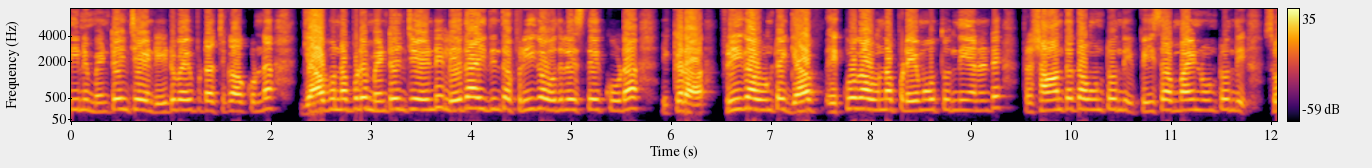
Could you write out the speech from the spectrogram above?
దీన్ని మెయింటైన్ చేయండి. ఇటువైపు టచ్ కాకుండా గ్యాబ్ ఉన్నప్పుడే మెయింటైన్ చేయండి. లేదా ఇది ఇంత ఫ్రీగా వదిలేస్తే కూడా ఇక్కడ ఫ్రీగా ఉంటే గ్యాప్ ఎక్కువగా ఉన్నప్పుడు ఏమవుతుంది అని అంటే ప్రశాంతత ఉంటుంది పీస్ ఆఫ్ మైండ్ ఉంటుంది. సో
